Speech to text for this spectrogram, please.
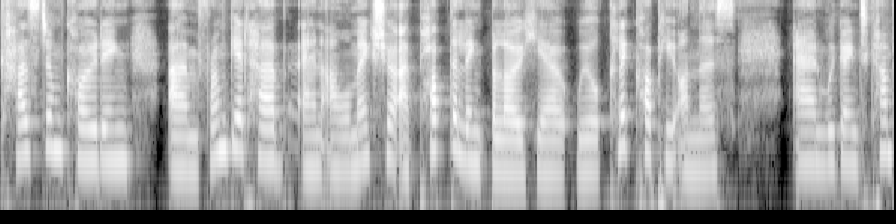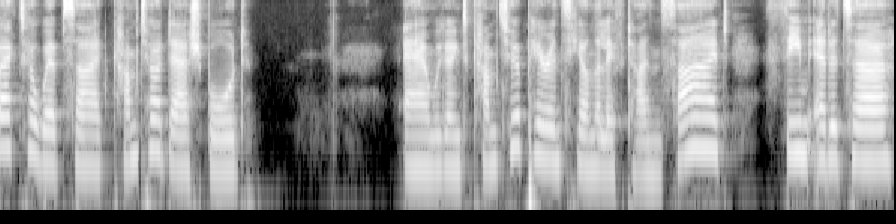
custom coding um, from GitHub, and I will make sure I pop the link below here. We'll click copy on this, and we're going to come back to our website, come to our dashboard, and we're going to come to appearance here on the left hand side, theme editor,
